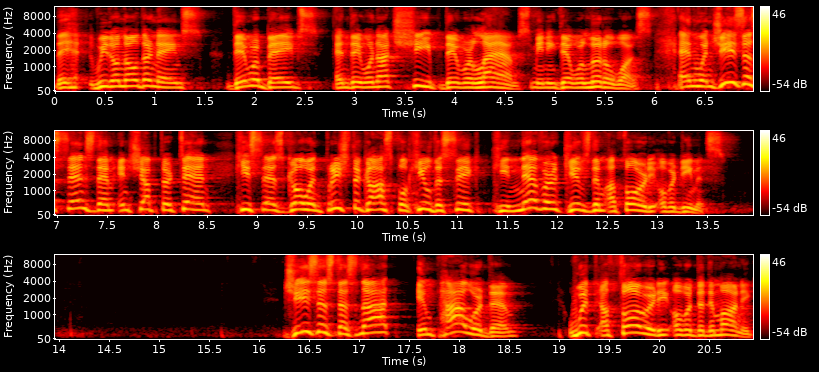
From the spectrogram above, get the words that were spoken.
They, we don't know their names. They were babes and they were not sheep. They were lambs, meaning they were little ones. And when Jesus sends them in chapter 10, he says, go and preach the gospel, heal the sick. He never gives them authority over demons. Jesus does not empower them with authority over the demonic.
